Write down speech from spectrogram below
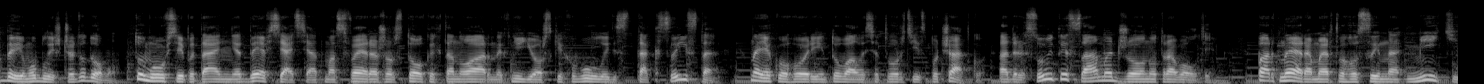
де йому ближче додому. Тому всі питання, де вся ця атмосфера жорстоких та нуарних нью-йоркських вулиць таксиста, на якого орієнтувалися творці спочатку, адресуйте саме Джону Траволті. Партнера мертвого сина Мікі,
